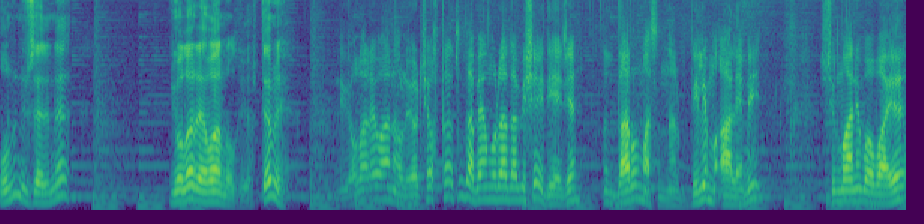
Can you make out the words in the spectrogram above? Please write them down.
Onun üzerine yola revan oluyor. Değil mi? Diyorlar evan oluyor. Çok tatlı da ben burada bir şey diyeceğim. Darılmasınlar. Bilim alemi Sümani Baba'yı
